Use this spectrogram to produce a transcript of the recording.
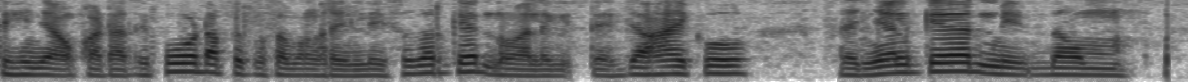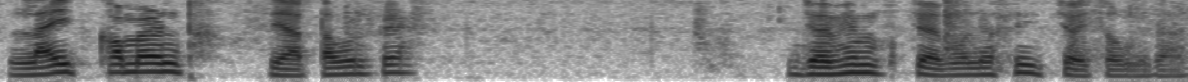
তেহিনা ওকাটা রিপোর্ট আপে কো সাবাং রে লাই সদর কে নোয়া লাগি তে জাহাই কো নেল কে মিদম লাইক কমেন্ট শেয়ার তাবুন পে জয় ভীম, জয় মূল নিবাসী, জয় সংবিধান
